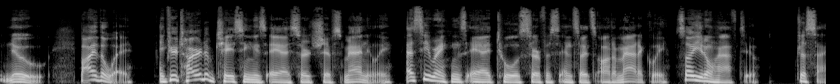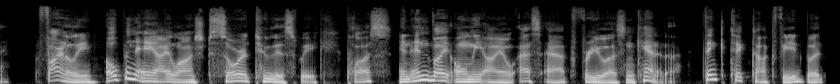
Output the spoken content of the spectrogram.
no. By the way, if you're tired of chasing these AI search shifts manually, SE Rankings AI tools surface insights automatically, so you don't have to. Just saying. Finally, OpenAI launched Sora 2 this week, plus an invite-only iOS app for US and Canada. Think TikTok feed, but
